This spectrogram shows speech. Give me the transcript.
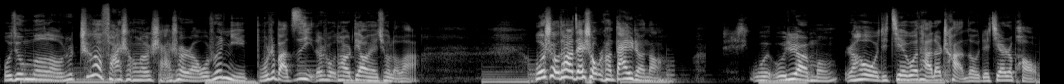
我就懵了。我说这发生了啥事儿啊？我说你不是把自己的手套掉下去了吧？我手套在手上戴着呢，我我有点懵。然后我就接过他的铲子，我就接着刨，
